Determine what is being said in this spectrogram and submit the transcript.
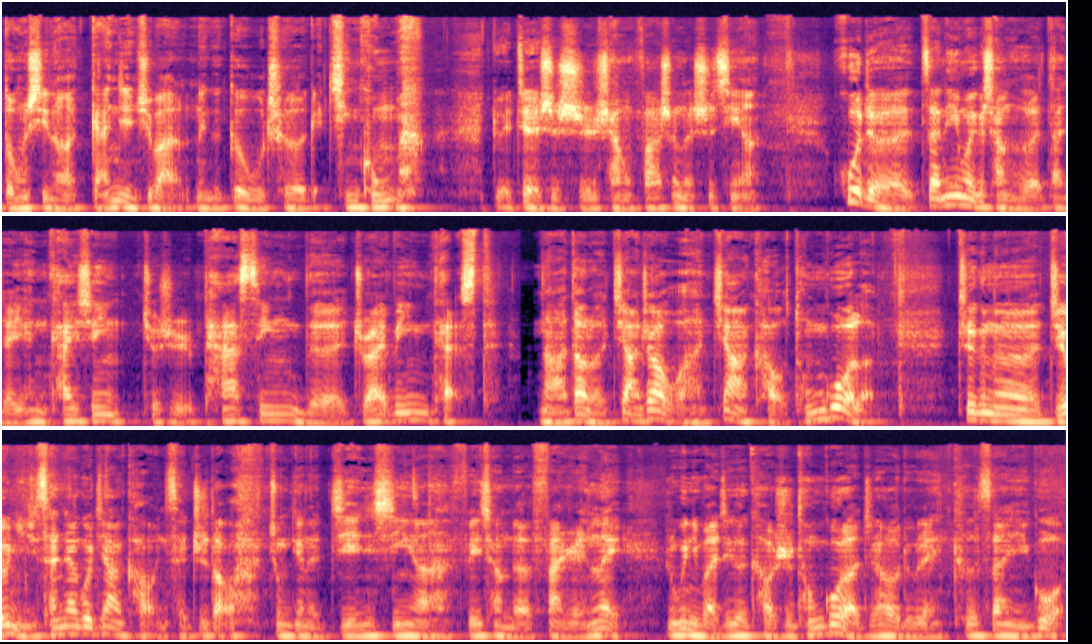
东西呢，赶紧去把那个购物车给清空。对，这也是时常发生的事情啊。或者在另外一个场合，大家也很开心，就是 passing the driving test，拿到了驾照啊，驾考通过了。这个呢，只有你去参加过驾考，你才知道 中间的艰辛啊，非常的反人类。如果你把这个考试通过了之后，对不对？科三一过。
